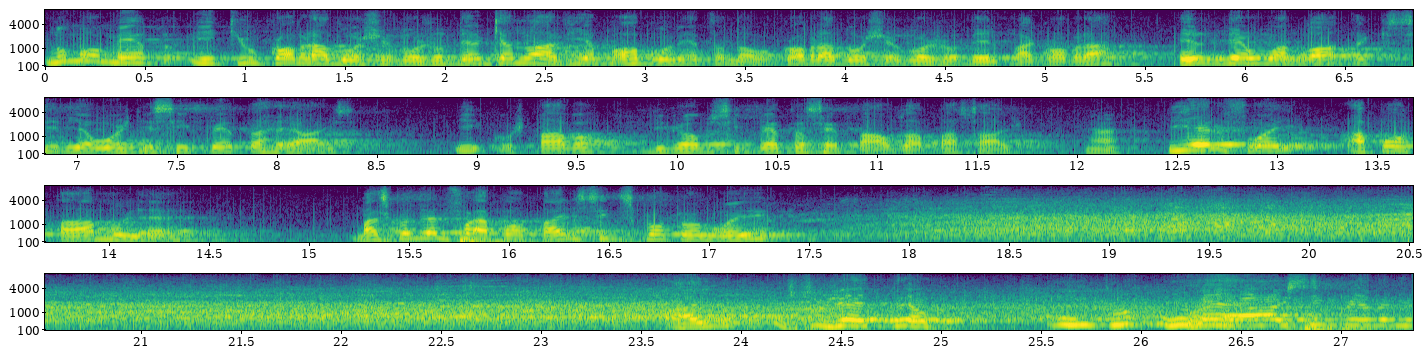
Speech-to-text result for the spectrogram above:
No momento em que o cobrador chegou junto dele, que não havia borboleta não, o cobrador chegou junto dele para cobrar, ele deu uma nota que seria hoje de 50 reais e custava, digamos, 50 centavos a passagem. Ah. E ele foi apontar a mulher. Mas quando ele foi apontar, ele se descontrolou e. Aí o, sujeito deu um, um real e cinquenta de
